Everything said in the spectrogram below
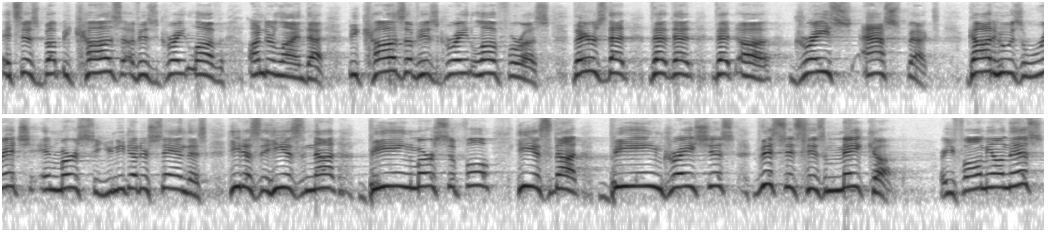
It says, but because of his great love, underline that, because of his great love for us. There's that, that, that, that uh, grace aspect. God who is rich in mercy. You need to understand this. He, does, he is not being merciful. He is not being gracious. This is his makeup. Are you following me on this?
